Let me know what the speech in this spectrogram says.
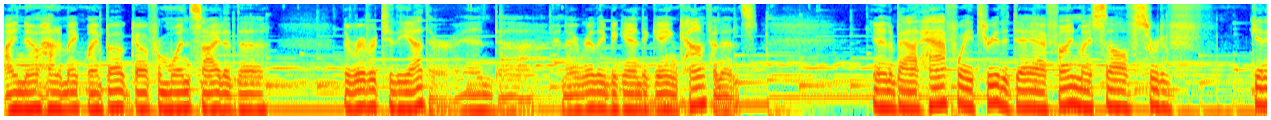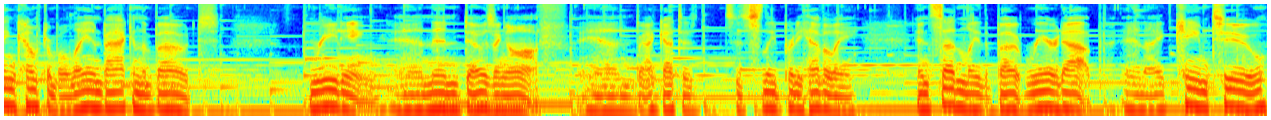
I know how to make my boat go from one side of the, the river to the other." And uh, and I really began to gain confidence. And about halfway through the day, I find myself sort of getting comfortable, laying back in the boat, reading, and then dozing off. And I got to, to sleep pretty heavily. And suddenly the boat reared up, and I came to,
